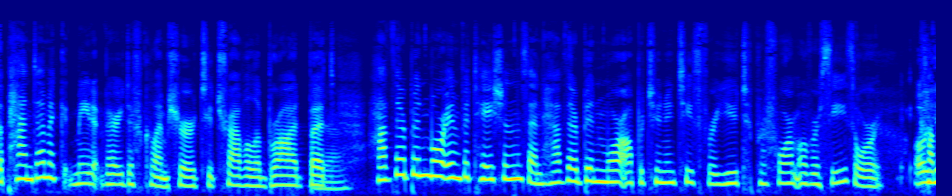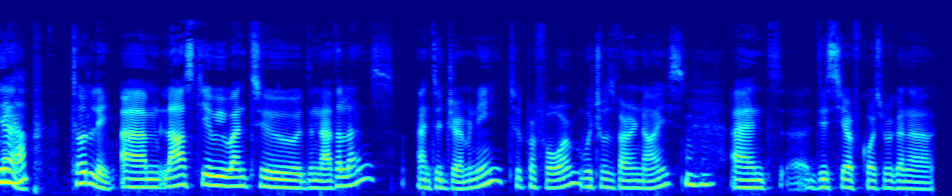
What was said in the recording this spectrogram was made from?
The pandemic made it very difficult, I'm sure, to travel abroad. But Yeah. have there been more invitations and have there been more opportunities for you to perform overseas or coming Oh, yeah. up? Totally. Um, last year we went to the Netherlands and to Germany to perform, which was very nice. Mm-hmm. And uh, this year, of course, we're gonna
